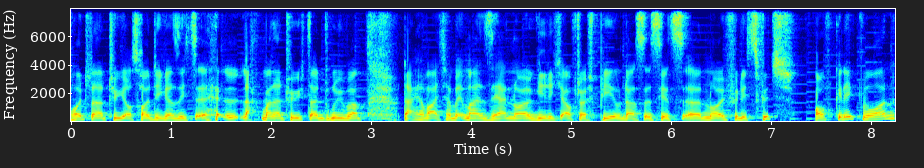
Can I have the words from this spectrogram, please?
heute natürlich aus heutiger Sicht, äh, lacht man natürlich darüber. Daher war ich aber immer sehr neugierig auf das Spiel und das ist jetzt äh, neu für die Switch aufgelegt worden.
